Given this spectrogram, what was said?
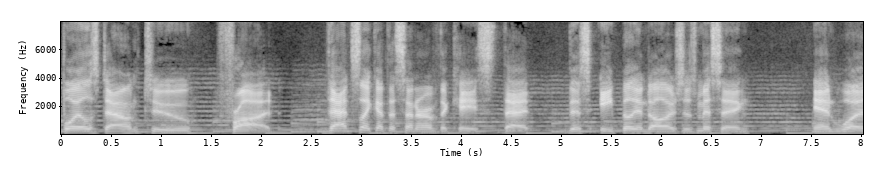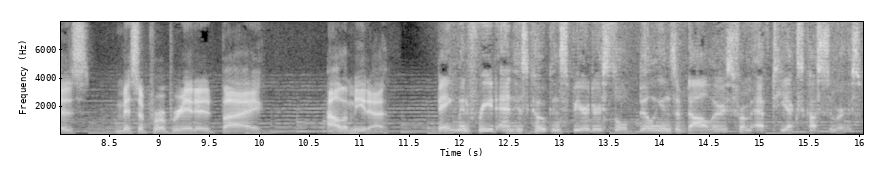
boils down to fraud. That's like at the center of the case that this $8 billion is missing and was misappropriated by Alameda. Bankman Fried and his co conspirators stole billions of dollars from FTX customers.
